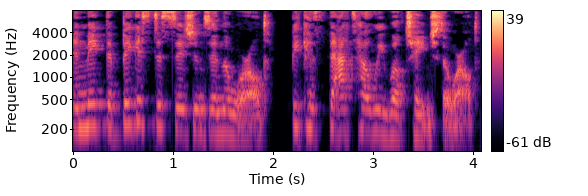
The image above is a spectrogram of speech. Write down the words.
and make the biggest decisions in the world because that's how we will change the world.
